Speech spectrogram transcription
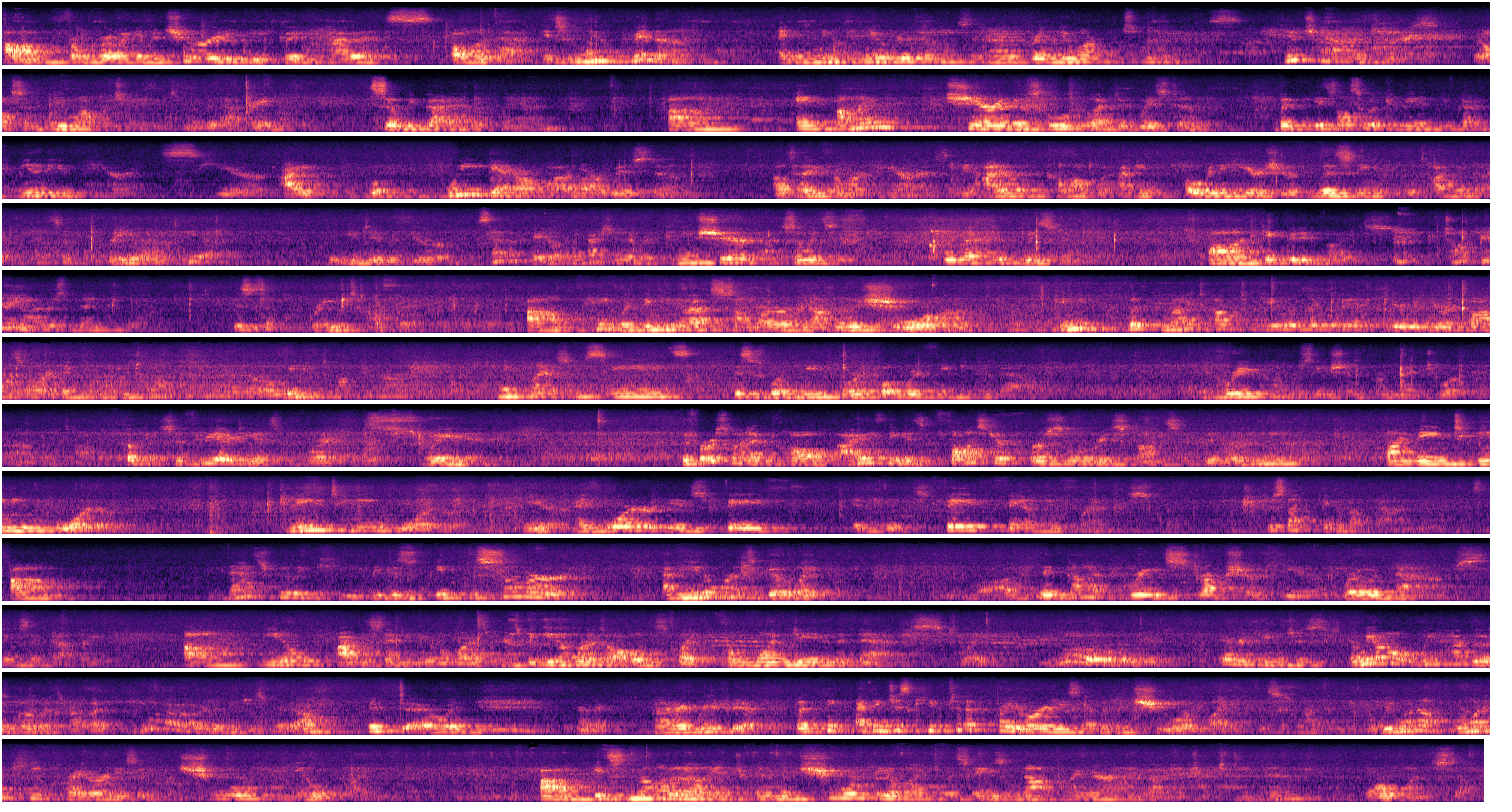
um, from growing in maturity, good habits, all of that. It's a new rhythm, and new, new rhythms and new, bring new opportunities, new challenges, but also new opportunities. Remember that, right? So we've got to have a plan. Um, and I'm sharing the school's collective wisdom, but it's also a community. We've got a community of parents here. I, we get a lot of our wisdom I'll tell you from our parents. I mean, I don't come up with, I mean, over the years, you're listening to people talking about, like, that's a great idea that you did with your seventh grader. Oh my gosh, I never, can you share that? So it's collective wisdom on get good advice. Talk to your daughter's mentor. This is a great topic. Um, hey, we're thinking about summer, we're not really sure. Can you, let, can I talk to you a little bit, hear what your thoughts are, and then can you talk to her, or we can talk to her? Can you plant some seeds? This is where we, we're, what we're thinking about. Great conversation from mentor um, topic. Okay, so three ideas before I sway in. The first one I would call, I think it's foster personal responsibility by maintaining order. Maintain order here. And order is faith, And it's faith, family, friends. Just like think about that. Um, that's really key because if the summer I mean, you don't want it to go like, uh, they've got great structure here, road maps, things like that, right? Um, you don't, obviously, I mean, you have a wise parents, but you don't want it to all just like from one day to the next, like, whoa, everything just, and we all, we have those moments, right? Like, whoa, everything just went out window and gonna, gotta agree with you. But think, I think just keep to the priorities of a mature life. This is what I'm thinking. We wanna, we wanna keep priorities of mature, real life. Um, it's not about, enter- and mature real life, I would say, is not primarily about entertainment or oneself.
